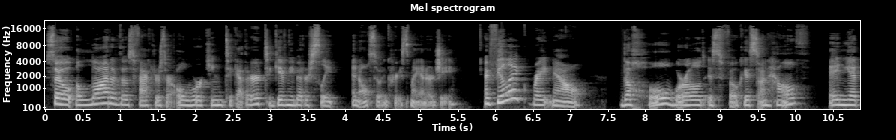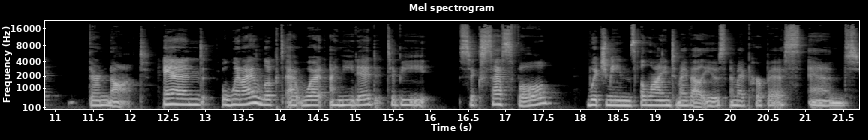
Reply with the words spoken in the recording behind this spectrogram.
So a lot of those factors are all working together to give me better sleep and also increase my energy. I feel like right now the whole world is focused on health and yet they're not. And when I looked at what I needed to be successful which means aligned to my values and my purpose and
